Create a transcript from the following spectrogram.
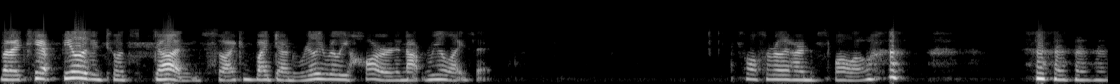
But I can't feel it until it's done, so I can bite down really, really hard and not realize it. It's also really hard to swallow. I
